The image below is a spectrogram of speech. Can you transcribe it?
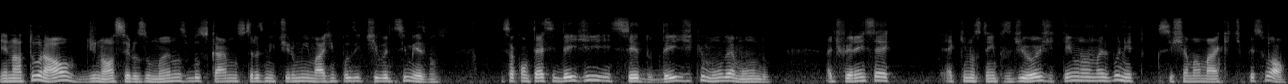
E é natural de nós, seres humanos, buscarmos transmitir uma imagem positiva de si mesmos. Isso acontece desde cedo, desde que o mundo é mundo. A diferença é, é que nos tempos de hoje tem um nome mais bonito, que se chama marketing pessoal.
